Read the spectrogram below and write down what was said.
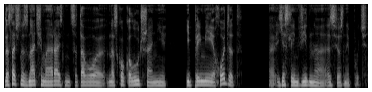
достаточно значимая разница того, насколько лучше они и прямее ходят, если им видно звездный путь,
